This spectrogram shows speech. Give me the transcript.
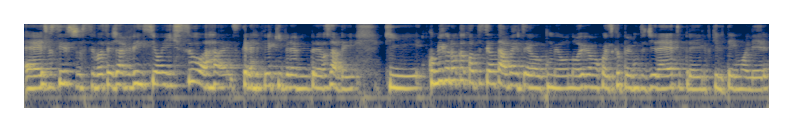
É, se, se você já vivenciou isso, ah, escreve aqui para mim para eu saber que comigo nunca aconteceu, tá? Mas eu com meu noivo é uma coisa que eu pergunto direto para ele, porque ele tem uma olheira.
